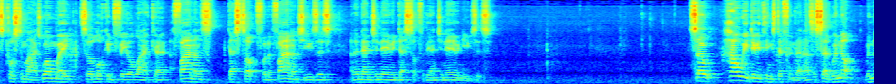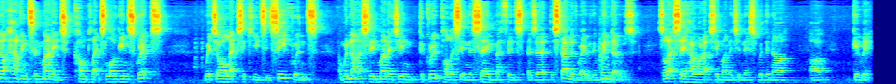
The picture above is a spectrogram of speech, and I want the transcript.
is customized one way to look and feel like a, a finance desktop for the finance users and an engineering desktop for the engineering users. So how are we doing things different then? As I said, we're not, we're not having to manage complex login scripts which all execute in sequence and we're not actually managing the group policy in the same methods as uh, the standard way within Windows. So let's see how we're actually managing this within our, our GUI.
